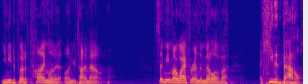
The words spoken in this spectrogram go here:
You need to put a time limit on your timeout. Say, me and my wife are in the middle of a, a heated battle.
